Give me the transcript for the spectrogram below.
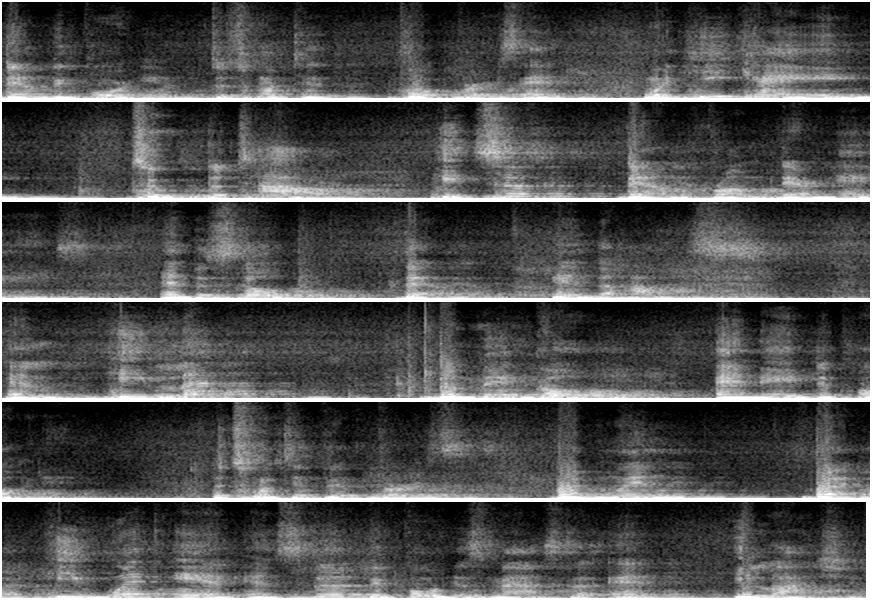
them before him. The 24th verse. And when he came to the tower, he took them from their hands and bestowed them in the house. And he let the men go, and they departed. The 25th verse. But when but he went in and stood before his master and Elijah,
